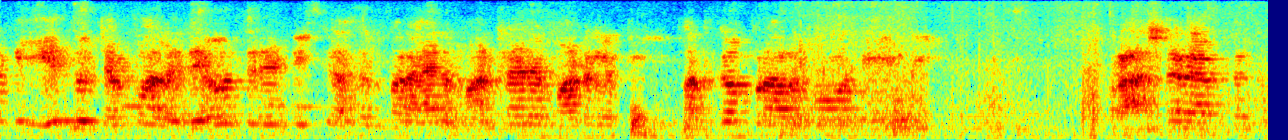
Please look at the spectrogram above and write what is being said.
అంటే ఏందో చెప్పాలి. రేవంత్ రెడ్డికి అసలు మరి ఆయన మాట్లాడే మాటలకి పథకం ప్రారంభం అంటే ఏంటి? రాష్ట్ర వ్యాప్తంగా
